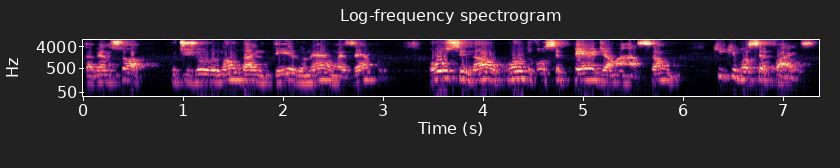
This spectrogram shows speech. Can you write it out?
tá vendo só? O tijolo não dá inteiro, né? Um exemplo. Ou se não, quando você perde a amarração, o que, que você faz?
